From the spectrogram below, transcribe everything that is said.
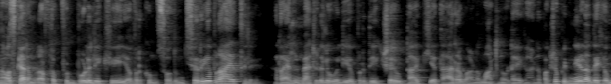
നമസ്കാരം. റാഫ്റ്റർ ഫുട്ബോളിലേക്ക് എവർക്കും സ്വന്തം ചെറിയ പ്രായത്തിൽ റയൽ മാറ്റഡിൽ വലിയ പ്രതീക്ഷയുണ്ടാക്കിയ താരമാണ് മാർട്ടിൻ ഒഡേഗാർഡ്. പക്ഷേ പിന്നീട് അദ്ദേഹം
